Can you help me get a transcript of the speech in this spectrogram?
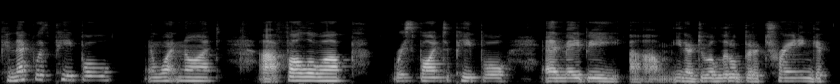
connect with people and whatnot, uh, follow up, respond to people, and maybe, um, you know, do a little bit of training, get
